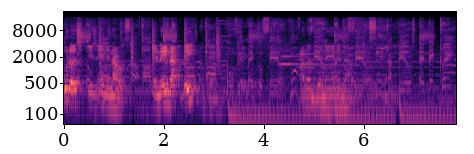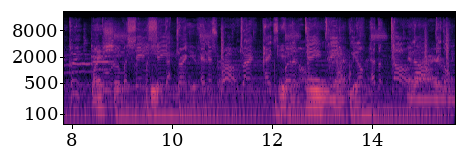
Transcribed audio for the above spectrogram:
with us is In and Out. And they not, they, okay. Done been in and out. That shit hit different. A whole lot different than what I heard when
